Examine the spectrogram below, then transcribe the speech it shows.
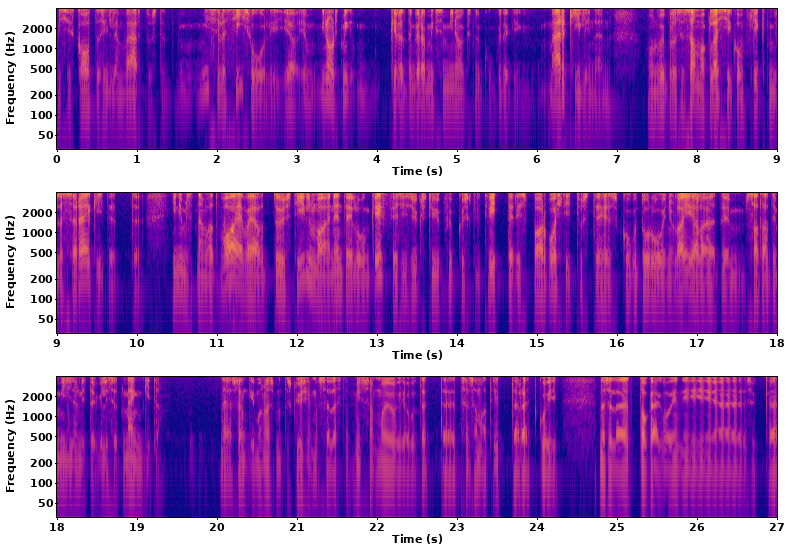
mis siis kaotas hiljem väärtust, et mis selle sisu oli? Ja, ja minu arust, kirjeldan ka ära, miks see minu jaoks nagu kuidagi märgiline on, on võib-olla seesama klassikonflikt, millest sa räägid, et inimesed näevad vaeva, jäävad tööst ilma ja nende elu on kehv ja siis üks tüüp võib kuskil Twitteris paar postitust tehes kogu turu on ju laiali ajada ja sadade miljonitega lihtsalt mängida nojah, see ongi mõnes mõttes küsimus sellest, et mis on mõjujõud, et, et seesama Twitter, et kui no selle Dogecoini äh, sihuke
